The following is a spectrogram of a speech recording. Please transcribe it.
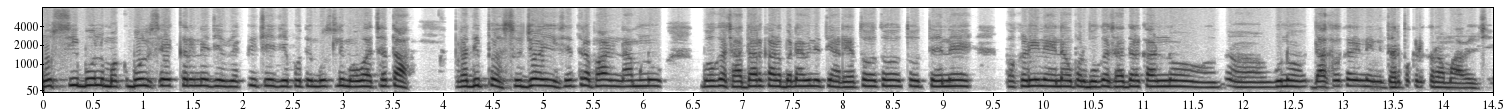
મુસીબુલ મકબૂલ શેખ કરીને જે વ્યક્તિ છે, જે પોતે મુસ્લિમ હોવા છતાં પ્રદીપ સુજોઈ ક્ષેત્રફાળ નામનું બોગસ આધાર કાર્ડ બનાવીને ત્યાં રહેતો હતો, તો તેને પકડીને એના ઉપર બોગસ આધાર કાર્ડનો ગુનો દાખલ કરીને એની ધરપકડ કરવામાં આવેલ છે.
